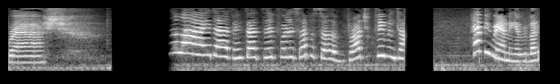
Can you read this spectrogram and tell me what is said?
crash. Alright, I think that's it for this episode of Project Viewing Time. Happy ramming, everybody!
